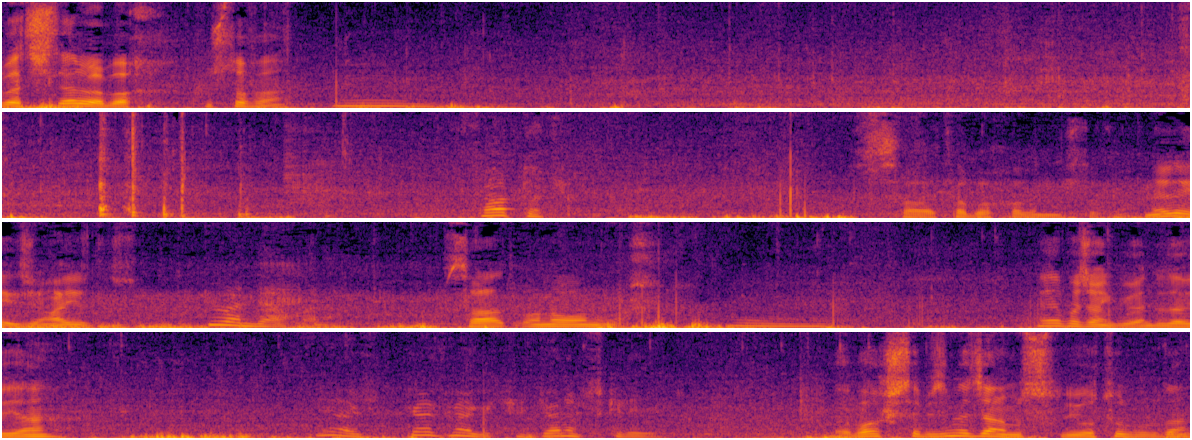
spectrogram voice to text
gurbetçiler var bak Mustafa. Hmm. Saat kaç? Saate bakalım Mustafa. Nereye gideceksin? Hayırdır? Güvende yapalım. Saat 10'a 10 var. Ne yapacaksın güvende de ya? Ya gezmek için canım sıkılıyor. E bak işte bizim de canımız sıkılıyor. Otur burada.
